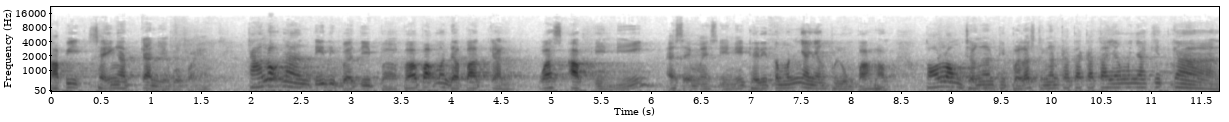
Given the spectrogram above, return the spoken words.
Tapi saya ingatkan ya Bapak ya. Kalau nanti tiba-tiba Bapak mendapatkan WhatsApp ini, SMS ini dari temennya yang belum paham, tolong jangan dibalas dengan kata-kata yang menyakitkan.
